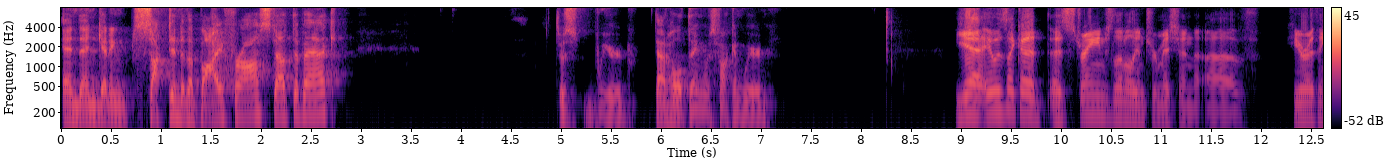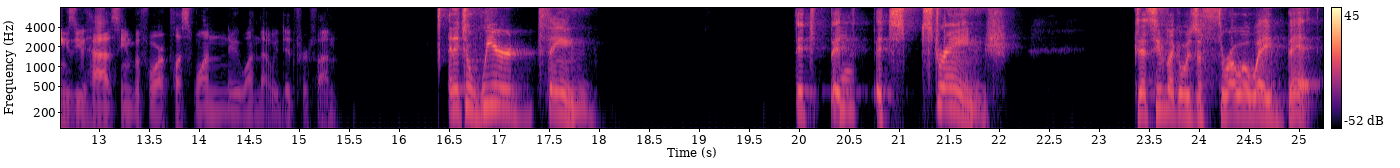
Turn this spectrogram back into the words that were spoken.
and then getting sucked into the Bifrost out the back. Just weird. That whole thing was fucking weird. Yeah, it was like a, a strange little intermission of here are things you have seen before, plus one new one that we did for fun. And it's a weird thing. It's it, Yeah. it's strange. Because it seemed like it was a throwaway bit.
